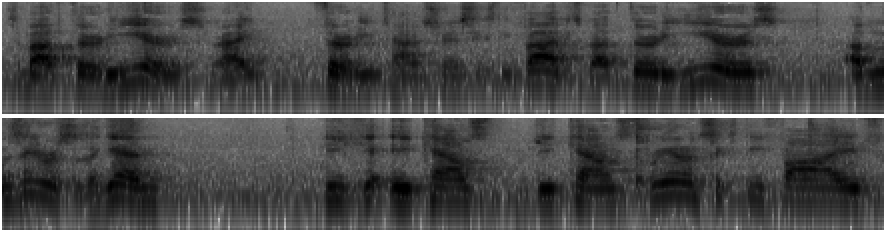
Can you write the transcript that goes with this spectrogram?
it's about 30 years, right? 30 times 365. It's about 30 years of Naziruses. Again, he, he, counts, he counts 365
